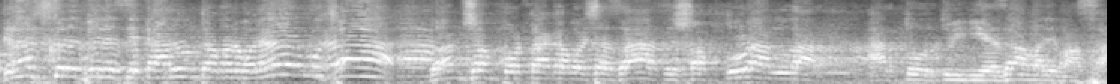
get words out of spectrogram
গ্রাস করে ফেলেছে কারণ তখন বলে, "এ ধন সম্পদ, টাকা পয়সা যা আছে সব তোর, আল্লাহ। আর তোর, তুই নিয়ে যা আমারে মাসা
